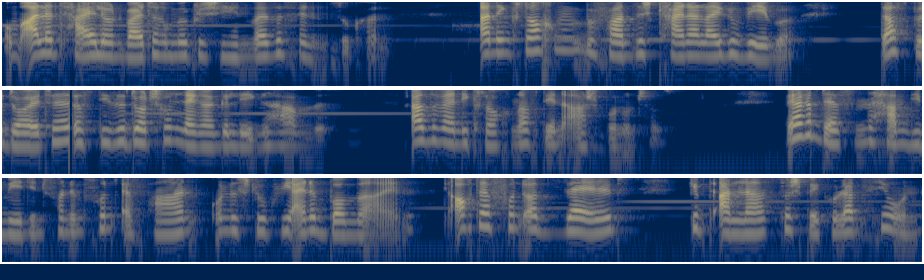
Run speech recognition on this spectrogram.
um alle Teile und weitere mögliche Hinweise finden zu können. An den Knochen befand sich keinerlei Gewebe. Das bedeutet, dass diese dort schon länger gelegen haben müssen. Also werden die Knochen auf DNA-Spuren untersucht. Währenddessen haben die Medien von dem Fund erfahren und es schlug wie eine Bombe ein. Auch der Fundort selbst gibt Anlass zur Spekulation.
